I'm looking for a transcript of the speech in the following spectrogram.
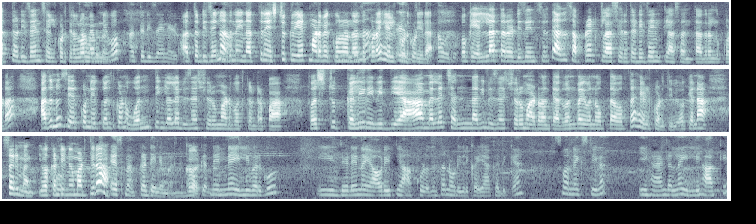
ಹತ್ತು ಡಿಸೈನ್ಸ್ ಹೇಳ್ಕೊಡ್ತೀರಲ್ವ ಮ್ಯಾಮ್ ನೀವು? ಹತ್ತು ಡಿಸೈನ್ ಹೇಳಿ ಹತ್ತು ಡಿಸೈನ್ ಅದನ್ನು ಇನ್ನು ಹತ್ತಿರ ಎಷ್ಟು ಕ್ರಿಯೇಟ್ ಮಾಡಬೇಕು ಅನ್ನೋದು ಕೂಡ ಹೇಳ್ಕೊಡ್ತೀರಾ. ಓಕೆ ಎಲ್ಲ ಥರ ಡಿಸೈನ್ಸ್ ಇರುತ್ತೆ ಅದು ಸಪ್ರೇಟ್ ಕ್ಲಾಸ್ ಇರುತ್ತೆ ಡಿಸೈನ್ ಕ್ಲಾಸ್ ಅಂತ ಅದರಲ್ಲೂ ಕೂಡ. ಅದನ್ನು ಸೇರ್ಕೊಂಡು ನೀವು ಕಲ್ತ್ಕೊಂಡು ಒಂದು ತಿಂಗಳಲ್ಲೇ ಬಿಸ್ನೆಸ್ ಶುರು ಮಾಡ್ಬೋದು ಕಣ್ರಪ್ಪ. ಫಸ್ಟು ಕಲೀರಿ ವಿದ್ಯೆ ಆಮೇಲೆ ಚೆನ್ನಾಗಿ ಬಿಸ್ನೆಸ್ ಶುರು ಮಾಡುವಂತೆ ಅದು ಒನ್ ಬೈ ಒನ್ ಹೋಗ್ತಾ ಹೋಗ್ತಾ ಹೇಳ್ಕೊಡ್ತೀವಿ ಓಕೆನಾ ಸರಿ ಮ್ಯಾಮ್ ಇವಾಗ ಕಂಟಿನ್ಯೂ ಮಾಡ್ತೀರಾ? ಎಸ್ ಮ್ಯಾಮ್ ಕಂಟಿನ್ಯೂ ಮಾಡಿ ಓಕೆ ನಿನ್ನೆ ಇಲ್ಲಿವರೆಗೂ ಈ ಜಡೆನ ಯಾವ ರೀತಿ ಹಾಕ್ಕೊಳ್ಳೋದು ಅಂತ ನೋಡಿದ್ರಿ ಕೈ ಹಾಕೋದಕ್ಕೆ. ಸೊ ನೆಕ್ಸ್ಟ್ ಈಗ ಈ ಹ್ಯಾಂಡಲ್ನ ಇಲ್ಲಿ ಹಾಕಿ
